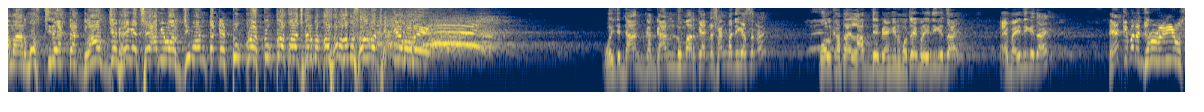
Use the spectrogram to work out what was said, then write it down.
আমার মসজিদে একটা গ্লাস যে ভেঙেছে, আমি ওর জীবনটাকে টুকরা টুকরা করে ছাড়বো কথা বলে মুসলমান। ওই যে ডাং গান্ডু মার্কে একটা সাংবাদিক আছে না? কলকাতায় লাভ দিয়ে ব্যাঙের মতো, এবার এইদিকে যায়, এবার এইদিকে যায়। একেবারে জরুরি নিউজ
